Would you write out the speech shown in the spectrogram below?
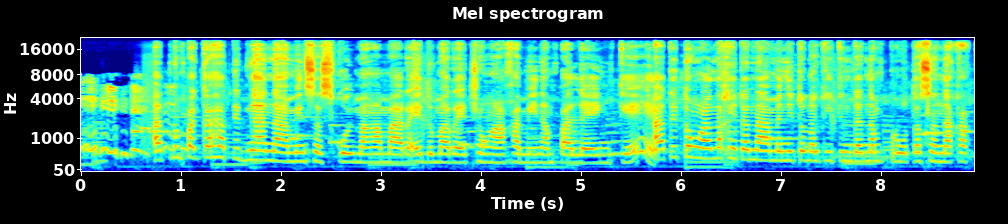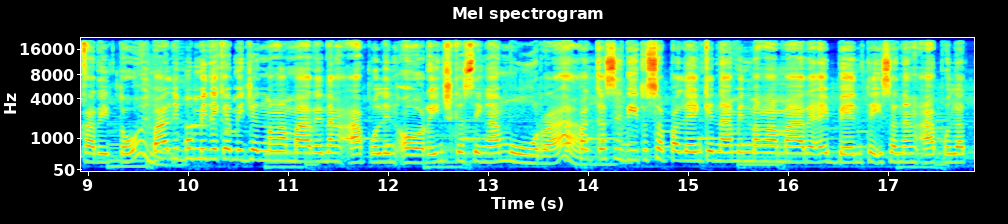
At nung pagkahatid nga namin sa school mga mare ay dumaretso nga kami ng palengke. At ito nga nakita namin ito nagtitinda ng prutas na nakakariton. Bali bumili kami dyan mga mare ng apple and orange kasi nga mura. Kapag kasi dito sa palengke namin mga mare ay 20 isa ng apple at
